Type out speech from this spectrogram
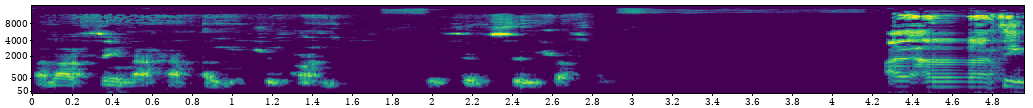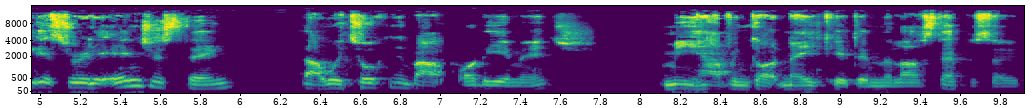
And I've seen that happen, which is quite it's interesting. And I think it's really interesting that we're talking about body image, me having got naked in the last episode.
